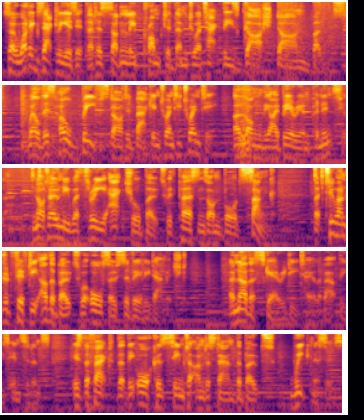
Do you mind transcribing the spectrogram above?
So what exactly is it that has suddenly prompted them to attack these gosh darn boats? Well, this whole beef started back in 2020, along the Iberian Peninsula. Not only were three actual boats with persons on board sunk, but 250 other boats were also severely damaged. Another scary detail about these incidents is the fact that the orcas seem to understand the boat's weaknesses.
